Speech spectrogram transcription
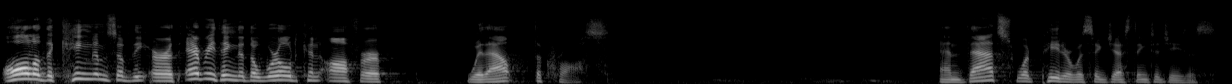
all of the kingdoms of the earth, everything that the world can offer without the cross. And that's what Peter was suggesting to Jesus.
